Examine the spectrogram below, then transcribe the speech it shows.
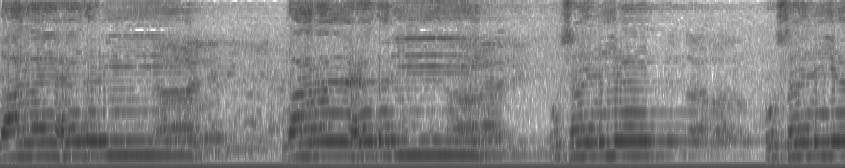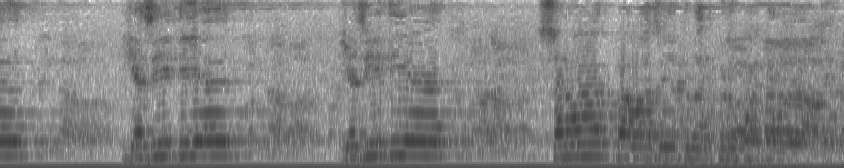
نعرہ حیدری نعرہ حیدری حسینیت حسینیت یزیدیت یزیدیت سنوات باواز بلند پڑو پڑھ کر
